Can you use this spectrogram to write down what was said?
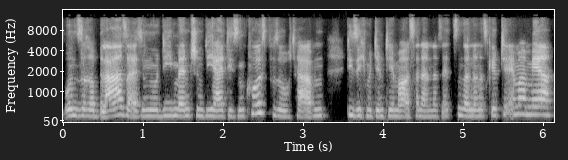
unsere Blase, also nur die Menschen, die halt diesen Kurs besucht haben, die sich mit dem Thema auseinandersetzen, sondern es gibt ja immer mehr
